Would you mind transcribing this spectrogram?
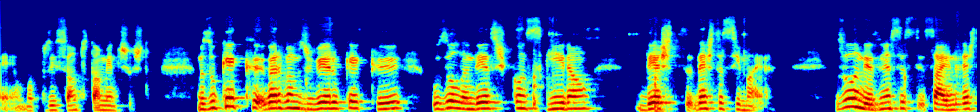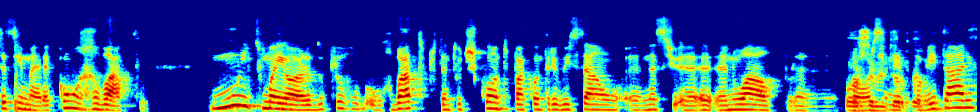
é, uma posição totalmente justa. Mas o que é que, agora vamos ver o que é que os holandeses conseguiram deste, desta cimeira. Os holandeses saem desta cimeira com um rebate muito maior do que o rebate, portanto, o desconto para a contribuição eh, eh, anual para, para o orçamento comunitário,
